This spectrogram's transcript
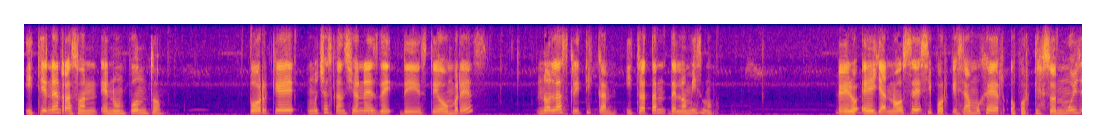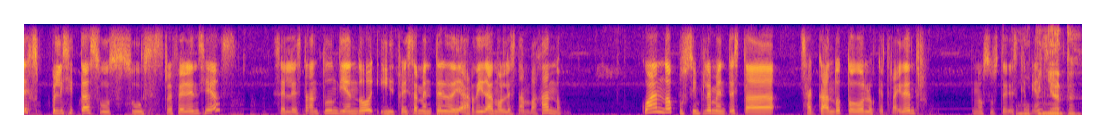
y tienen razón en un punto, porque muchas canciones de, de este hombres no las critican y tratan de lo mismo. Pero ella, no sé si porque sea mujer o porque son muy explícitas sus, sus referencias, se le están tundiendo y precisamente de ardida no le están bajando. Cuando pues simplemente está sacando todo lo que trae dentro. No sé ustedes Como qué piensan. piñata.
